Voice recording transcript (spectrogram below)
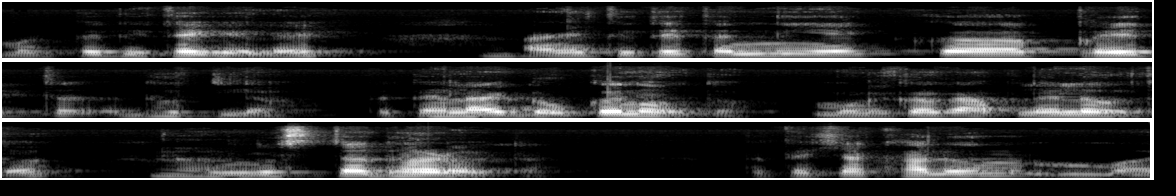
मग ते तिथे गेले आणि तिथे त्यांनी एक प्रेत धुतलं. तर त्याला डोकं नव्हतं. मुंडकं कापलेलं होतं. नुसतं धड होतं. तर त्याच्या खालून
